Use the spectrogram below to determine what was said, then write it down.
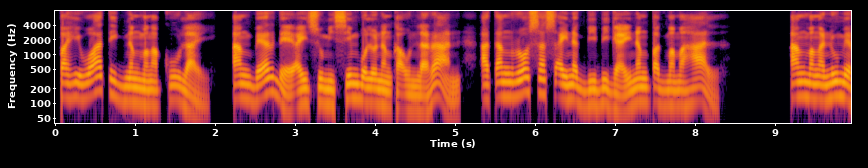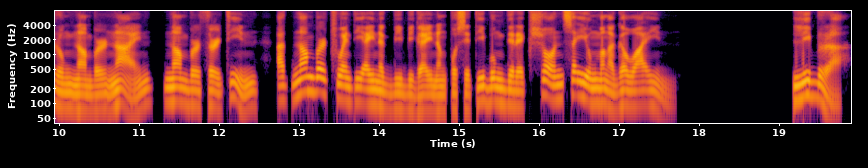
Pahiwatig ng mga kulay. Ang berde ay sumisimbolo ng kaunlaran, at ang rosas ay nagbibigay ng pagmamahal. Ang mga numerong number 9, number 13, at number 20 ay nagbibigay ng positibong direksyon sa iyong mga gawain. Libra.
